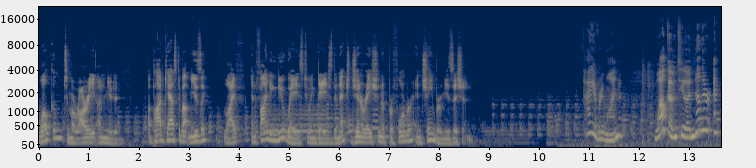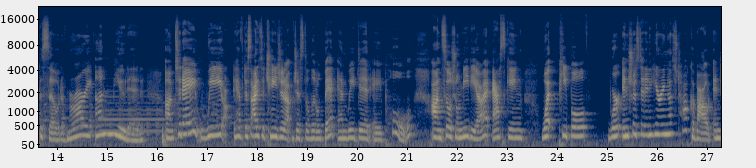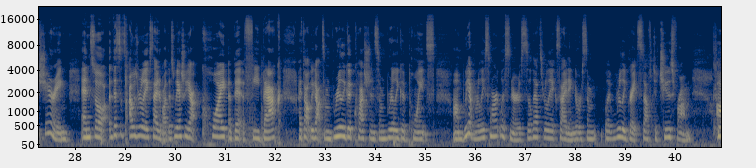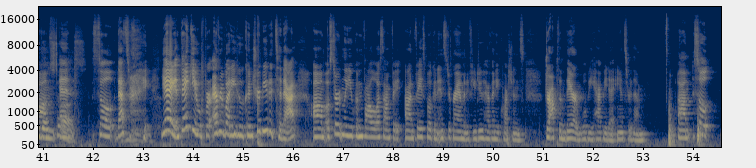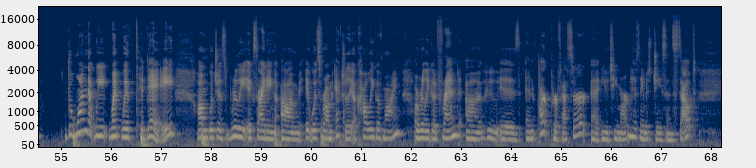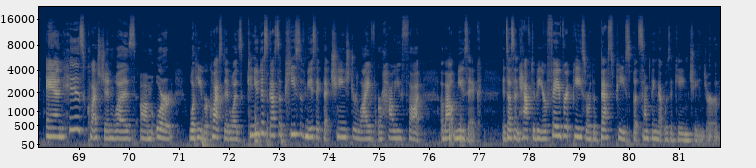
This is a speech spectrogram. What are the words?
Welcome to Mirari Unmuted, a podcast about music, life, and finding new ways to engage the next generation of performer and chamber musician. Hi, everyone. Welcome to another episode of Mirari Unmuted. Um, today, we have decided to change it up just a little bit, and we did a poll on social media asking what people were interested in hearing us talk about and sharing. And so this is I was really excited about this. We actually got quite a bit of feedback. I thought we got some really good questions, some really good points. Um, we have really smart listeners, so that's really exciting. There was some like really great stuff to choose from. Kudos to and us. so that's right. Yay! And thank you for everybody who contributed to that. Um, oh, certainly, you can follow us on fa- on Facebook and Instagram, and if you do have any questions, drop them there, we'll be happy to answer them. Um, so the one that we went with today, um, which is really exciting, um, it was from actually a colleague of mine, a really good friend uh, who is an art professor at UT Martin. His name is Jason Stout. And his question was, um, or what he requested was, can you discuss a piece of music that changed your life or how you thought about music? It doesn't have to be your favorite piece or the best piece, but something that was a game changer.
